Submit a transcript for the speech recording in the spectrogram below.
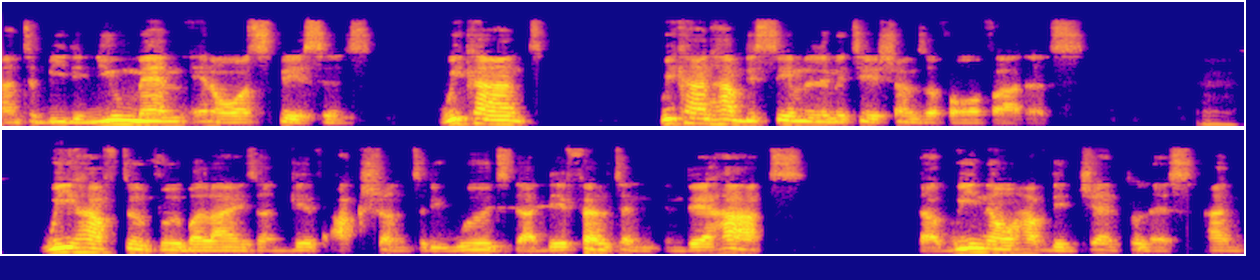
and to be the new men in our spaces, we can't we can't have the same limitations of our fathers. Mm. We have to verbalize and give action to the words that they felt in, in their hearts. That we now have the gentleness and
